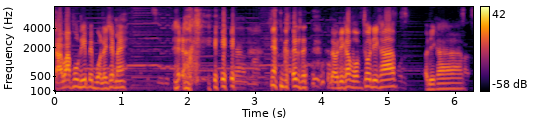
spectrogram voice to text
กะว่าพรุ่งนี้ไปบวชเลยใช่ไหมโอเคยังเกินสวัสดีครับผมโชคดีครับสวัสดีครับ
